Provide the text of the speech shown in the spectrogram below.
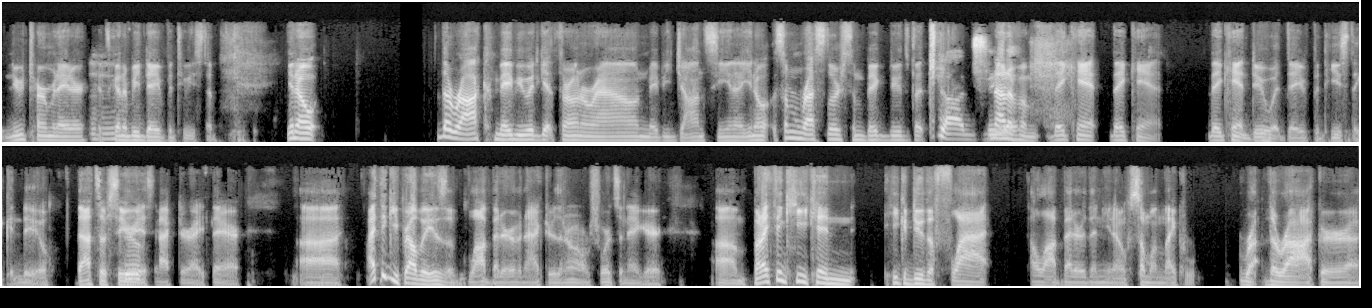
New Terminator. It's Mhm. gonna be Dave Batista. You know, The Rock maybe would get thrown around. Maybe John Cena. You know, some wrestlers, some big dudes, but John Cena. none of them. They can't. They can't. They can't do what Dave Batista can do. That's a serious actor right there. Uh, I think he probably is a lot better of an actor than Arnold Schwarzenegger. Um, but I think he can he could do the flat a lot better than you know someone like Ro- The Rock or uh,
